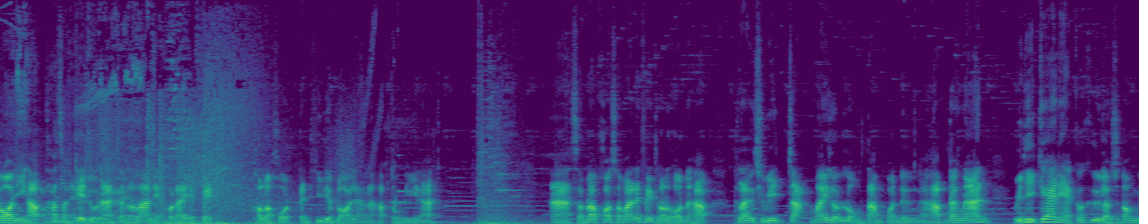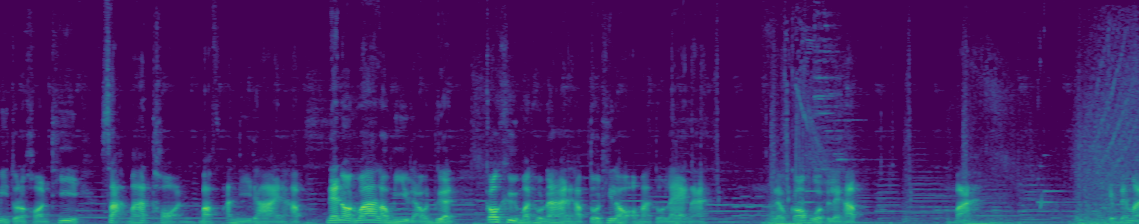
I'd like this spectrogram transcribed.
ก็นี่ครับ ถ้าสังเกตดูนะจันโดล่าเนี่ยเขาได้เอฟเฟกต์ทรหดเป็นที่เรียบร้อยแล้วนะครับ ตรงนี้นะอ่าสำหรับความสามารถเอฟเฟกต์ทรหดนะครับ พลังชีวิตจะไม่ลดลงต่ำกว่าหนึ่งนะครับ ดังนั้นวิธีแก้เนี่ยก็คือเราจะต้องมีตัวละครที่สามารถถอนบัฟอันนี้ได้นะครับ แน่นอนว่าเรามีอยู่แล้วเพื่อนๆก็คือมาโทน่านะครับตัวที่เราเอามาตัวแรกนะ แล้วก็หัวไปเลยครับมาเก็บได้ไหม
